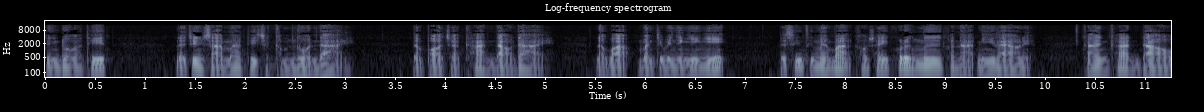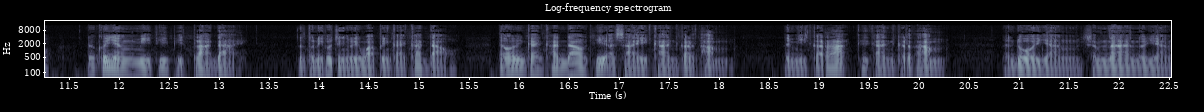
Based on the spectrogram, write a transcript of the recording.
ถึงดวงอาทิตย์เนี่ยจึงสามารถที่จะคำนวณได้เนี่ยพอจะคาดเดาได้ นะว่ามันจะเป็นอย่างนี้อย่างนี้ แต่ซึ่งถึงแม้ว่าเขาใช้เครื่องมือขนาดนี้แล้วเนี่ย การคาดเดาแล้วก็ยังมีที่ผิดพลาดได้ แต่ตรงนี้เขาจึงเรียกว่าเป็นการคาดเดา แต่ว่าเป็นการคาดเดาที่อาศัยการกระทำนะมีกระคือการกระทำนะโดยอย่างชำนาญโดยอย่าง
